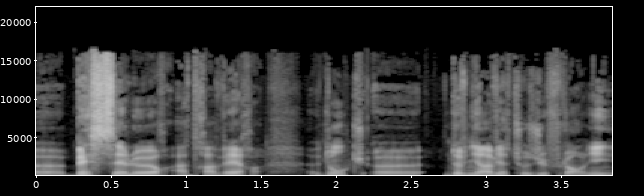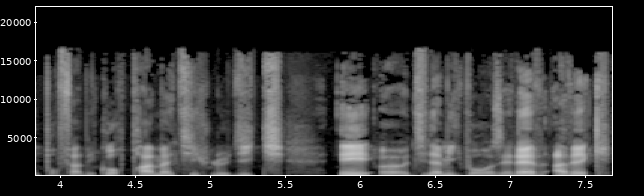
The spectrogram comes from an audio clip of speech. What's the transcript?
euh, best-seller à travers euh, donc euh, devenir un virtuose du FLE en ligne pour faire des cours pragmatiques, ludiques et dynamiques pour vos élèves avec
